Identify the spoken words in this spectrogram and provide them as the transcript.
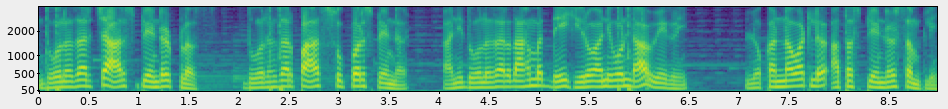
दोन हजार चार स्प्लेंडर प्लस दोन हजार पाच सुपर स्प्लेंडर आणि दोन हजार दहामध्ये हिरो आणि होंडा वेगळे. लोकांना वाटलं आता स्प्लेंडर संपली.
